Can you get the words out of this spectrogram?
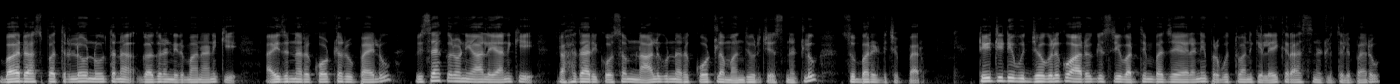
బర్డ్ ఆసుపత్రిలో నూతన గదుల నిర్మాణానికి ఐదున్నర కోట్ల రూపాయలు విశాఖలోని ఆలయానికి రహదారి కోసం నాలుగున్నర కోట్ల మంజూరు చేసినట్లు సుబ్బారెడ్డి చెప్పారు. టీటీడీ ఉద్యోగులకు ఆరోగ్యశ్రీ వర్తింపజేయాలని ప్రభుత్వానికి లేఖ రాసినట్లు తెలిపారు.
